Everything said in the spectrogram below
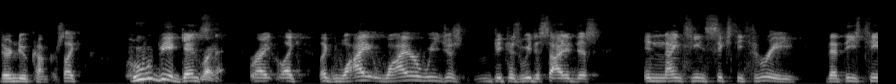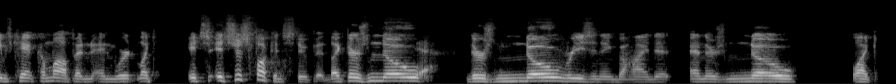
they're newcomers like who would be against Right. that right like like why why are we just because we decided this in 1963 that these teams can't come up and and we're like it's it's just fucking stupid like there's no Yeah. there's no reasoning behind it and there's no like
